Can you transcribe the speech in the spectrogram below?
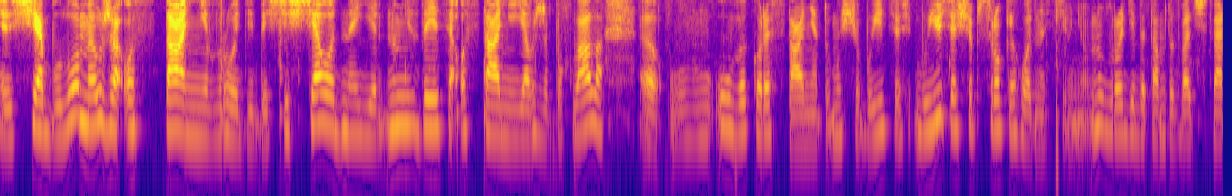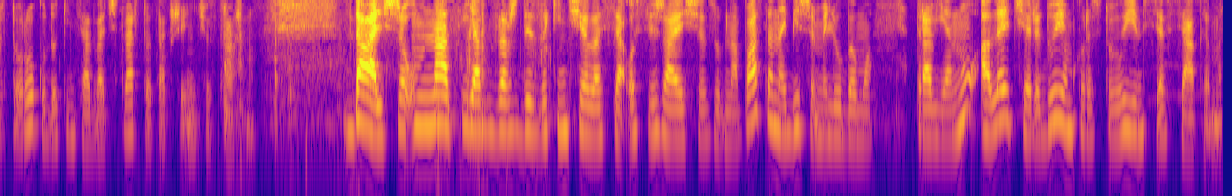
е, ще було, ми вже останнє вроді би, ще ще одне є. Ну, мені здається, останнє я вже поклала е, у використання, тому що боюся, боюся, щоб сроки годності в нього. Ну, вроді би там до 24-го року, до кінця 24-го, так що нічого страшного. Далі у нас, як завжди, закінчилася освіжаюча зубна паста. Найбільше ми любимо трав'яну, але чередуємо, користуємося всякими.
